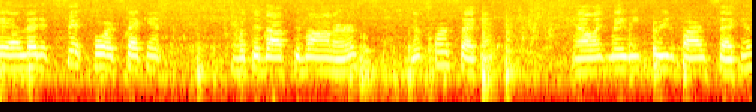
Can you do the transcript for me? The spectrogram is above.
Okay, I let it sit for a second with the Dr. Bronner's, just for a second. Now, like maybe three to five seconds.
